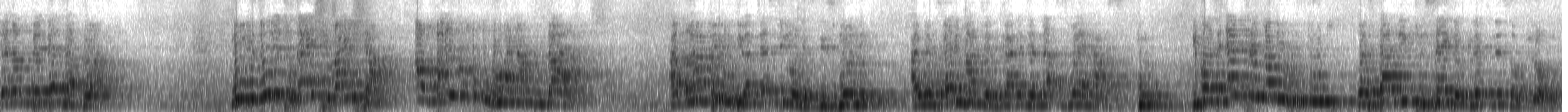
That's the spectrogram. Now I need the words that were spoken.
yanampendeza Bwana. Ni vizuri tukaishi maisha ambayo Mungu anakubali. I'm happy with your testimonies this morning. I was very much encouraged, and that's why I have stood. Because everybody who stood was standing to say the greatness of Lord.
